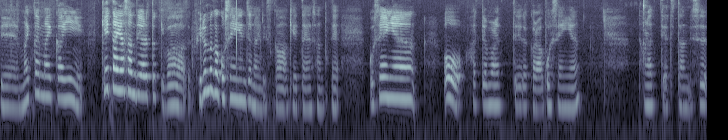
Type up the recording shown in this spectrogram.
で毎回毎回携帯屋さんでやるときはフィルムが5,000円じゃないですか携帯屋さんって。5,000円を貼ってもらってだから5,000円。払ってやってたんです。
